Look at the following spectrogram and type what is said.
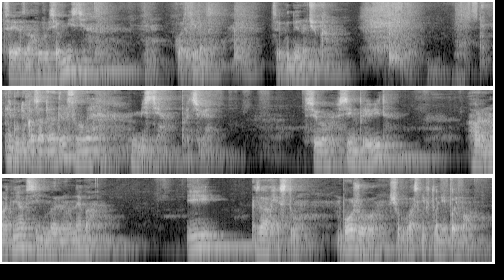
Це я знаходжуся в місті. Квартира. Це будиночок. Не буду казати адресу, але в місті працює. Все, всім привіт. Гарного дня, всім мирного неба і захисту Божого, щоб вас ніхто не поймав.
